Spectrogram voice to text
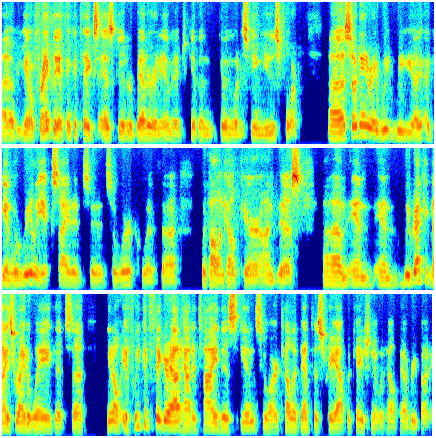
uh, you know, frankly, I think it takes as good or better an image given given what it's being used for. Uh, so at any rate, we, we again, we're really excited to, to work with, with Holland Healthcare on this. Um, and, and we recognize right away that you know, if we could figure out how to tie this into our teledentistry application, it would help everybody.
